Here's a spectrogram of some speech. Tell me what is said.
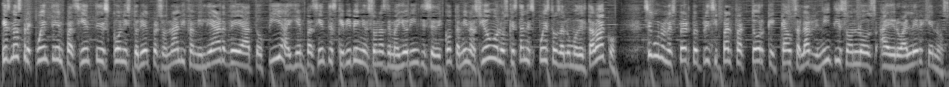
Es más frecuente en pacientes con historial personal y familiar de atopía y en pacientes que viven en zonas de mayor índice de contaminación o los que están expuestos al humo del tabaco. Según un experto, el principal factor que causa la rinitis son los aeroalérgenos,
